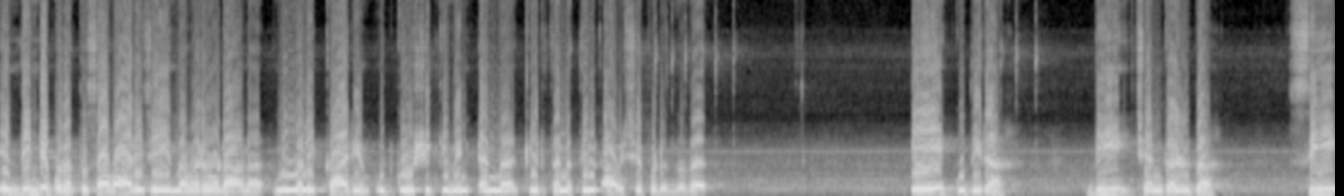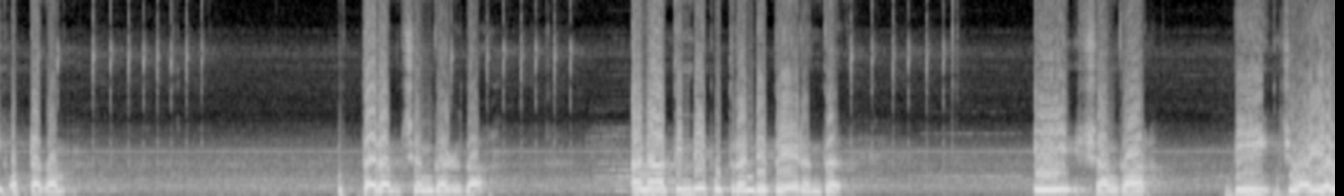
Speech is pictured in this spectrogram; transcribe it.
എന്തിന്റെ പുറത്ത് സവാരി ചെയ്യുന്നവരോടാണ് നിങ്ങൾ ഇക്കാര്യം ഉദ്ഘോഷിക്കുവിൻ എന്ന് കീർത്തനത്തിൽ ആവശ്യപ്പെടുന്നത്. എ. കുതിര ബി. ചെങ്കഴുത സി. ഒട്ടകം. ഉത്തരം ചെങ്കഴുത. അനാത്തിന്റെ പുത്രന്റെ പേരെന്ത്? A. Shamgar B. Joel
